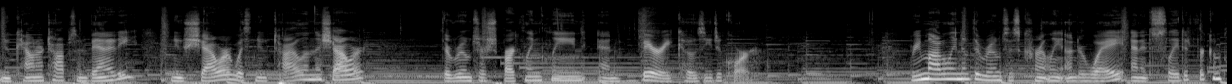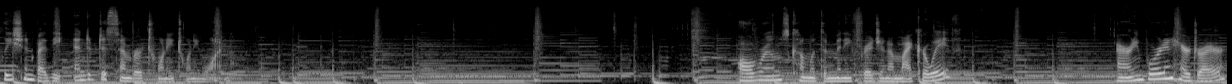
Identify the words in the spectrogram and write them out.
new countertops and vanity, new shower with new tile in the shower, the rooms are sparkling clean and very cozy decor. Remodeling of the rooms is currently underway and it's slated for completion by the end of December 2021. All rooms come with a mini fridge and a microwave, ironing board and hair dryer,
